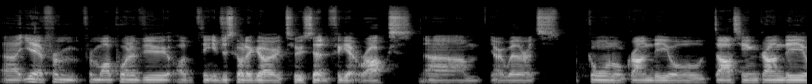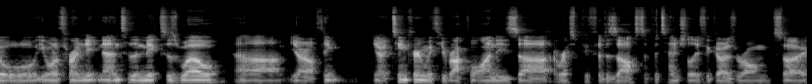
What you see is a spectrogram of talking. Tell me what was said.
uh, yeah, from from my point of view, I think you've just got to go two set and forget rucks. Um, you know, whether it's Gawn or Grundy or Darcy and Grundy, or you want to throw Nic Nat into the mix as well. Uh, you know, I think you know tinkering with your ruck line is uh, a recipe for disaster potentially if it goes wrong. So,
